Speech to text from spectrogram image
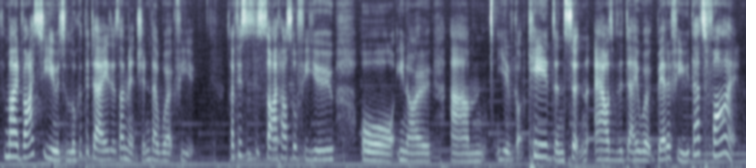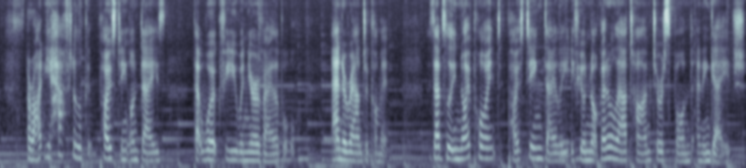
So, my advice to you is to look at the days, as I mentioned, that work for you. So, if this is a side hustle for you, or you know, um, you've got kids and certain hours of the day work better for you, that's fine. All right, you have to look at posting on days that work for you when you're available and around to comment. There's absolutely no point posting daily if you're not going to allow time to respond and engage.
